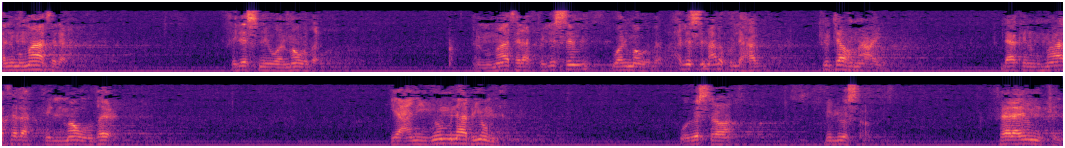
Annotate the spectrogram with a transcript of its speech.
المماثلة. في الاسم والموضع. المماثلة في الاسم والموضع. الاسم على كل حال كلتاهما عين. لكن المماثلة في الموضع يعني يمنى بيمنى ويسرى باليسرى. فلا يمكن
